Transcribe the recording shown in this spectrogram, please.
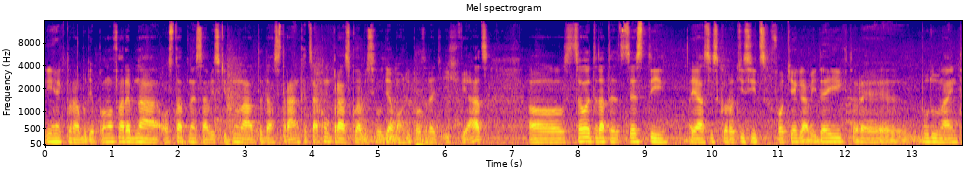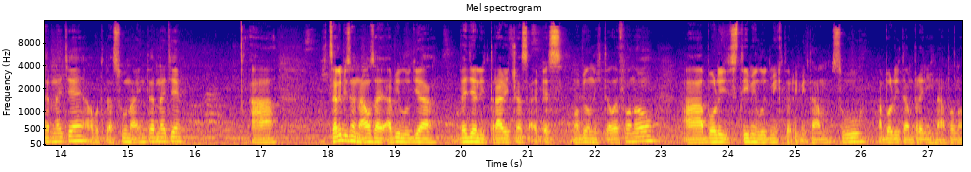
knihe, ktorá bude plnofarebná, ostatné sa vyskytnú na teda stránke Cakom Prásku, aby si ľudia mohli pozrieť ich viac. E, z celej teda tej cesty je asi skoro tisíc fotiek a videí, ktoré budú na internete, alebo teda sú na internete. A chceli by sme naozaj, aby ľudia vedeli tráviť čas aj bez mobilných telefónov, a boli s tými ľuďmi, ktorými tam sú a boli tam pre nich naplno.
